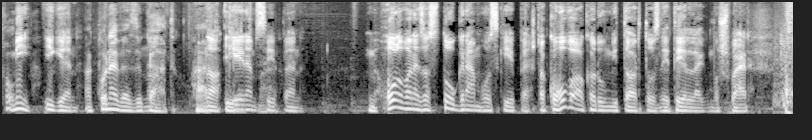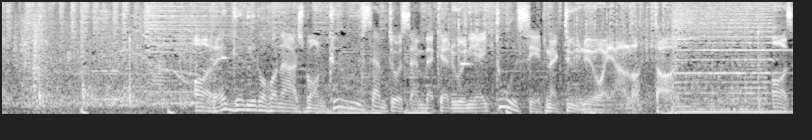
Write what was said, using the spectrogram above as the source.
Hol? Mi? Igen. Akkor nevezzük Na. át. Hát, Na, kérem már. szépen. Hol van ez a 100 gramhoz képest? Akkor hova akarunk mi tartozni tényleg most már? A reggeli rohanásban könnyű szemtől szembe kerülni egy túl szépnek tűnő ajánlattal. Az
